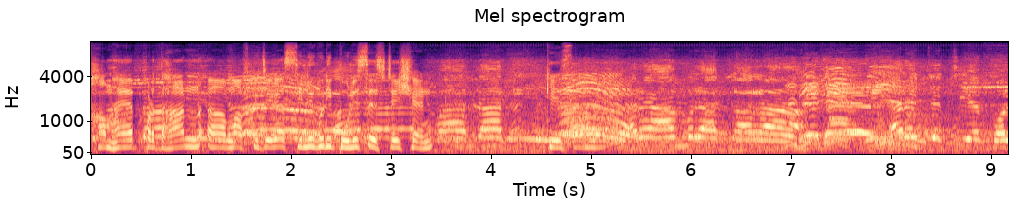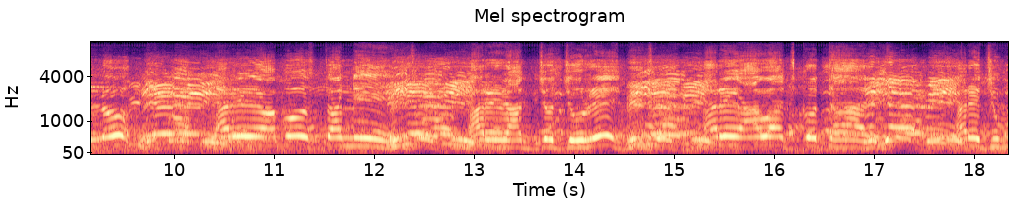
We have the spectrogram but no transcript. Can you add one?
हम हैं प्रधान अ, माफ कीजिएगा सिलीगुड़ी पुलिस स्टेशन के सामने अरे আমরা কারা আরে চেঁচিয়ে বললো আরে অবস্থানে আরে রাজ্য জোরে আরে আওয়াজ কোথায় আরে যুব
